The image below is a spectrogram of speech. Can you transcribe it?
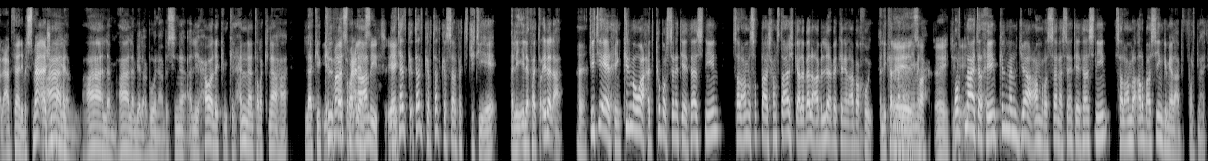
ألعاب ثانية بس ما أشوف عالم عالم عالم يلعبونها بس إن اللي حولك يمكن حنا تركناها لكن كل ما فترة أسمع عليها صيت يعني إيه. تذكر تذكر تذكر سالفة GTA اللي إلى فترة إلى الآن إيه. GTA الحين كل ما واحد كبر سنتين ثلاث سنين صار عمره 16 15 قال بلعب اللعبة كان يلعبها أخوي اللي كان منعني إيه منها. صح. إيه إيه. فورتنايت الحين كل من جاء عمره سنة سنتين ثلاث سنين صار عمره أربع سنين قام يلعب فورتنايت.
